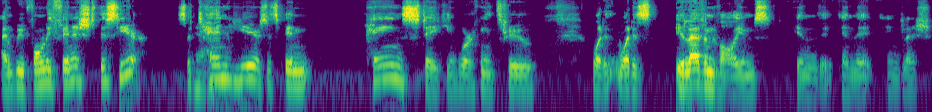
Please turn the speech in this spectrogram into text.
and we've only finished this year. So yeah. 10 years. It's been painstaking working through what what is 11 volumes in the in the English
